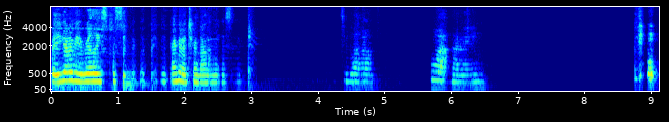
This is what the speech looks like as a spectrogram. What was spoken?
but you gotta be really specific with baking. I gotta turn down the music. Loud. What, honey?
